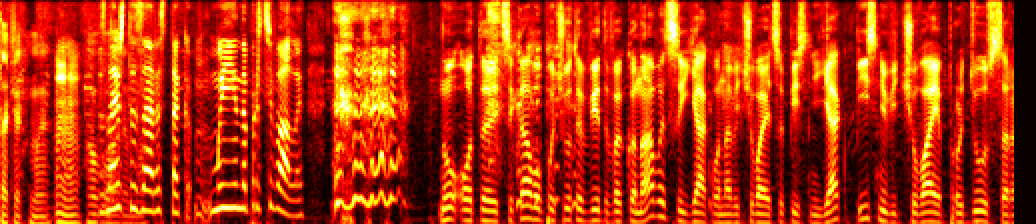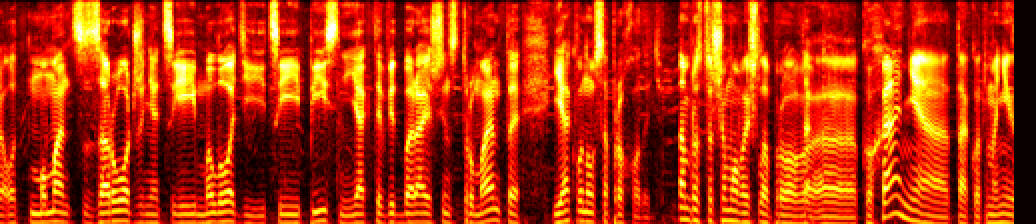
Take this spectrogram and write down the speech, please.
так як ми Угу. говоримо. Знаєш, ти зараз так, ми її напрацювали. Ну, от е, цікаво почути від виконавиці, як вона відчуває цю пісню, як пісню відчуває продюсер. От момент зародження цієї мелодії, цієї пісні, як ти відбираєш інструменти, як воно все проходить. Там просто ще мова йшла про Так. е, кохання. Так, от мені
